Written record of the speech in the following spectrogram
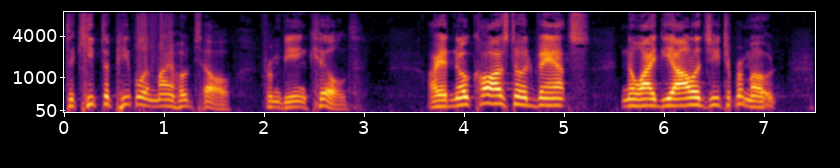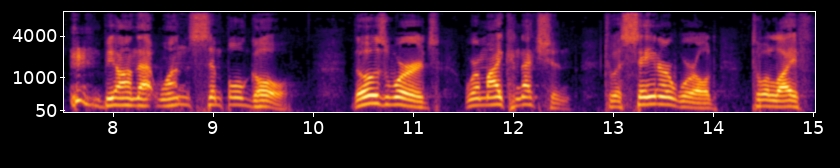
to keep the people in my hotel from being killed. I had no cause to advance no ideology to promote beyond that one simple goal. Those words were my connection to a saner world, to a life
